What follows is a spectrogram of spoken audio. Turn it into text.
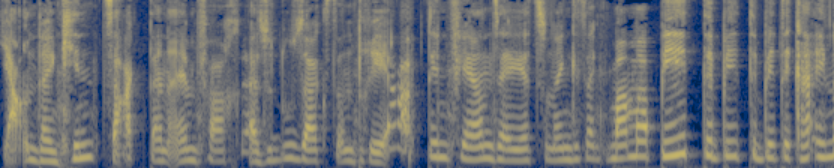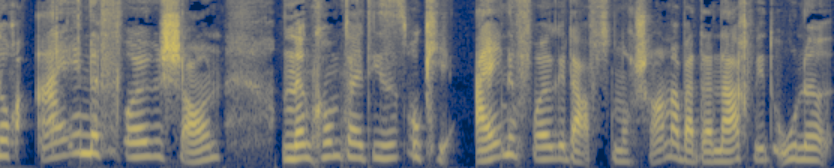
ja, und dein Kind sagt dann einfach, also du sagst dann, dreh ab den Fernseher jetzt und dein Kind sagt, Mama, bitte, bitte, bitte, kann ich noch eine Folge schauen? Und dann kommt halt dieses, okay, eine Folge darfst du noch schauen, aber danach wird ohne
